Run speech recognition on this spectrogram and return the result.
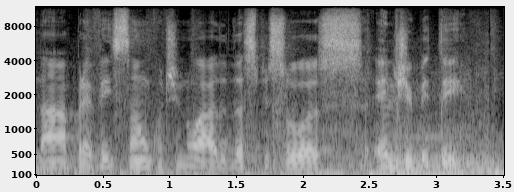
na prevenção continuada das pessoas LGBT.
